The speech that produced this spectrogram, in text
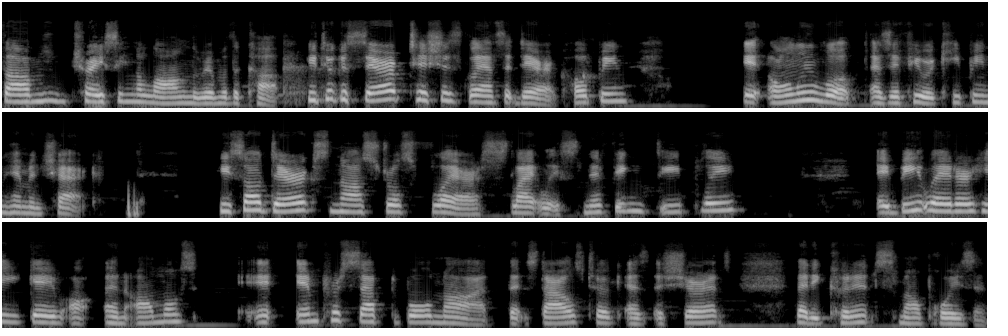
thumb tracing along the rim of the cup. He took a surreptitious glance at Derek, hoping it only looked as if he were keeping him in check. He saw Derek's nostrils flare slightly, sniffing deeply. A beat later, he gave an almost imperceptible nod that Stiles took as assurance that he couldn't smell poison.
